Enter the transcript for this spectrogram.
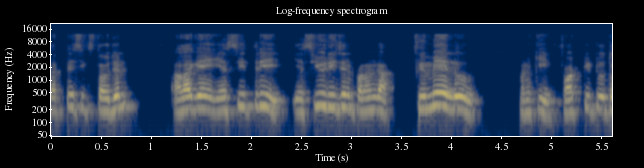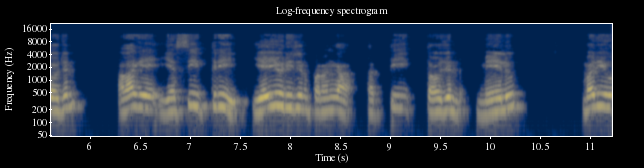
థర్టీ సిక్స్ థౌజండ్ అలాగే ఎస్సీ త్రీ ఎస్యు రీజన్ పరంగా ఫిమేల్ మనకి ఫార్టీ టూ థౌజండ్ అలాగే ఎస్సీ త్రీ ఏయు రీజన్ పరంగా థర్టీ థౌజండ్ మేలు మరియు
